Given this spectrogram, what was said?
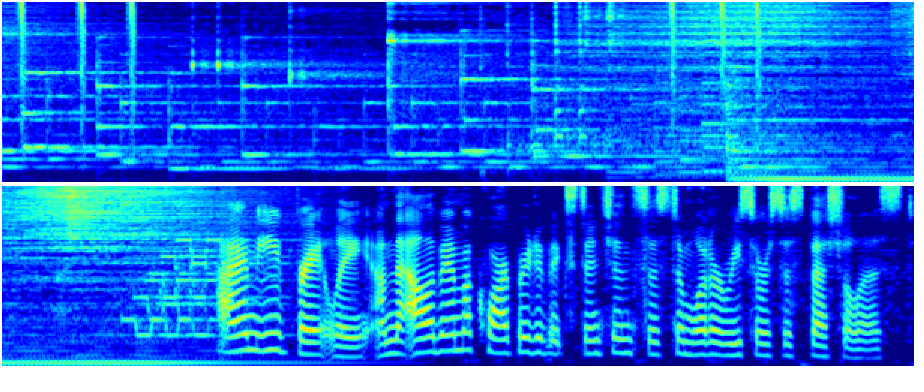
Hi, I'm Eve Brantley. I'm the Alabama Cooperative Extension System Water Resources Specialist.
